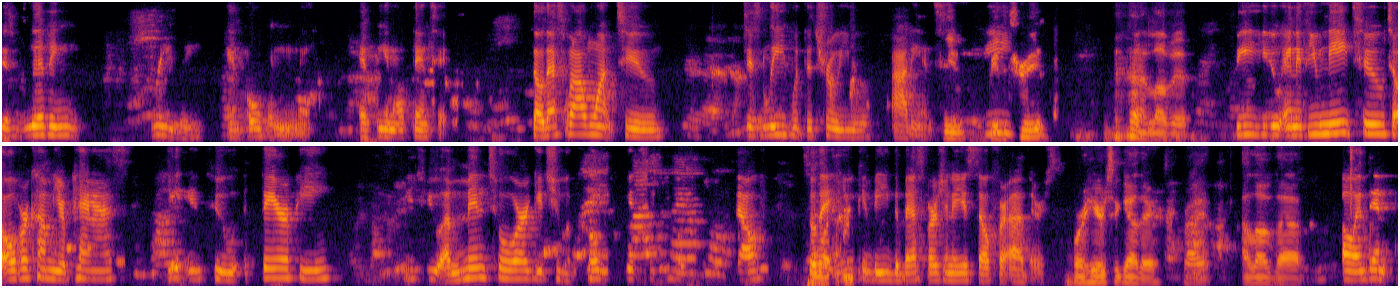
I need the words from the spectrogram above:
just living freely and openly and being authentic. So that's what I want to just leave with the true you audience. Be, be true. I love it. Be you, and if you need to to overcome your past, get into therapy, get you a mentor, get you a coach, get you yourself, so that you can be the best version of yourself for others. We're here together, right? I love that. Oh, and then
